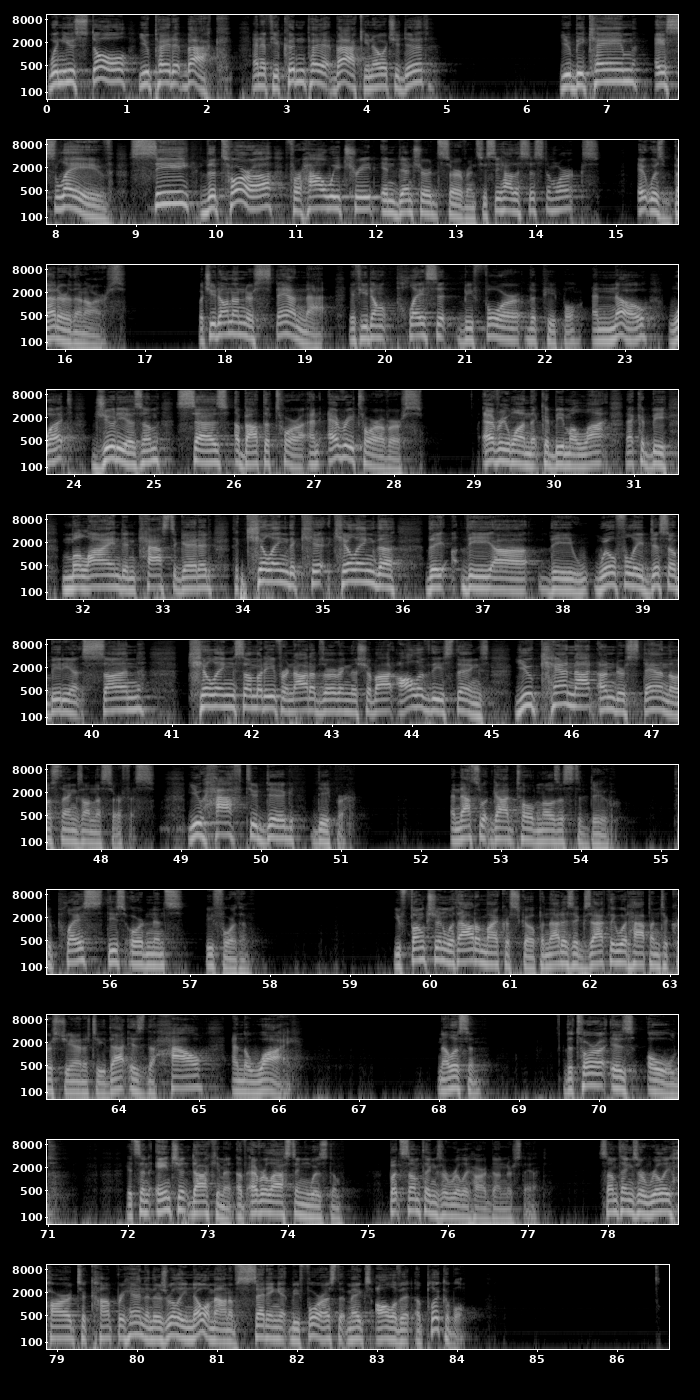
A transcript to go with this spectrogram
When you stole, you paid it back. And if you couldn't pay it back, you know what you did? You became a slave. See the Torah for how we treat indentured servants. You see how the system works? It was better than ours. But you don't understand that if you don't place it before the people and know what Judaism says about the Torah and every Torah verse. Everyone that could be maligned, that could be maligned and castigated, killing the ki- killing the the the uh, the willfully disobedient son, killing somebody for not observing the Shabbat, all of these things, you cannot understand those things on the surface. You have to dig deeper. And that's what God told Moses to do to place these ordinances before them. You function without a microscope, and that is exactly what happened to Christianity. That is the how and the why. Now, listen. The Torah is old. It's an ancient document of everlasting wisdom, but some things are really hard to understand. Some things are really hard to comprehend, and there's really no amount of setting it before us that makes all of it applicable.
